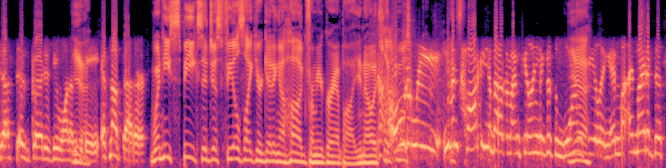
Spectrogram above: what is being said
just as good as you want him Yeah. to be, if not better. when he speaks, it just feels like you're getting a hug from your grandpa. You know, it's like the most- Totally. Even talking about him, I'm feeling like this warm Yeah. feeling. And I might have just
